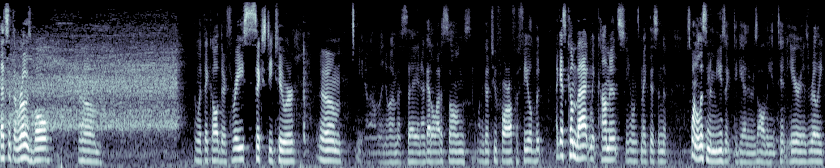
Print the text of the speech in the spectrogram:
That's at the Rose Bowl. Um, what they called their 360 tour. Um, you know, I don't really know what I'm going to say, and I got a lot of songs. I don't want to go too far off the field, but I guess come back, make comments. You know, let's make this into. I just want to listen to music together. Is all the intent here is really.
